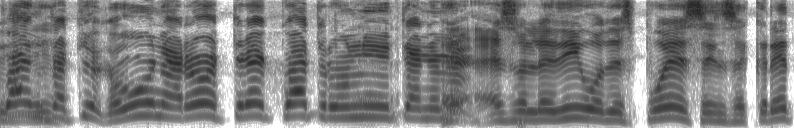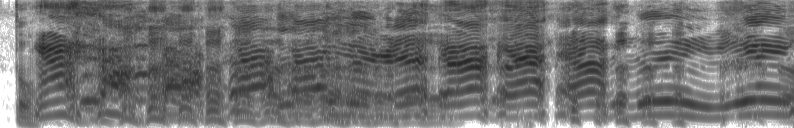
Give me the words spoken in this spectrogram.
¿Cuántas chicas? Una, dos, tres, cuatro unitas nomás. Eh, eso le digo después, en secreto. Muy bien.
